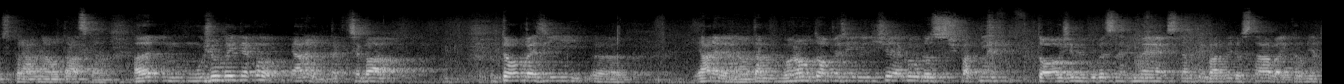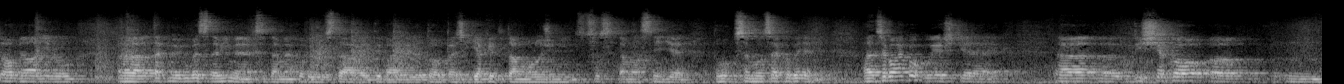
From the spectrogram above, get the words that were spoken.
správná otázka, ale můžou být jako, já nevím, tak třeba toho peří, eh, já nevím, no, tam ono toho peří když je jako dost špatný to, že my vůbec nevíme, jak se tam ty barvy dostávají, kromě toho melaninu, eh, tak my vůbec nevíme, jak se tam jako dostávají ty barvy do toho peří, jak je to tam uložené, co se tam vlastně děje. To se moc jako nevím. Ale třeba jako u ještěrek, když jako mm,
